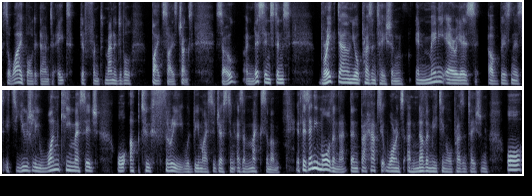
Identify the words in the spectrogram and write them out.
So I boiled it down to eight different manageable bite-sized chunks. So in this instance, break down your presentation in many areas of business. It's usually one key message or up to three would be my suggestion as a maximum. If there's any more than that, then perhaps it warrants another meeting or presentation or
